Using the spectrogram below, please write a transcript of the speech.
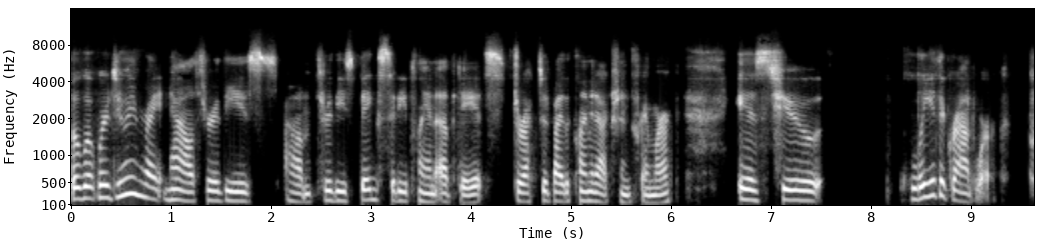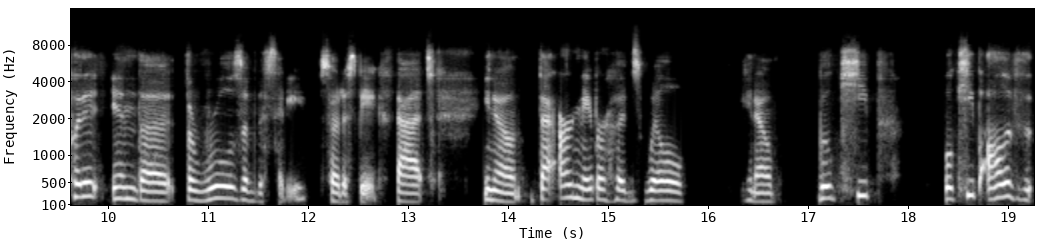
But what we're doing right now through these um, through these big city plan updates directed by the Climate Action Framework is to lay the groundwork, put it in the the rules of the city, so to speak. That you know that our neighborhoods will, you know, will keep we'll keep all of the,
